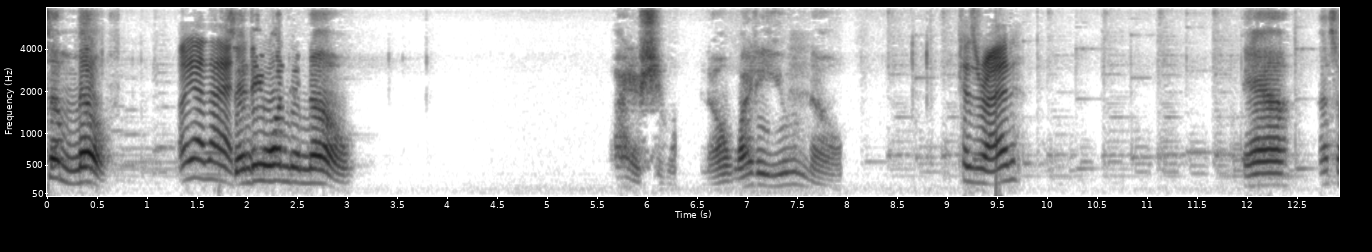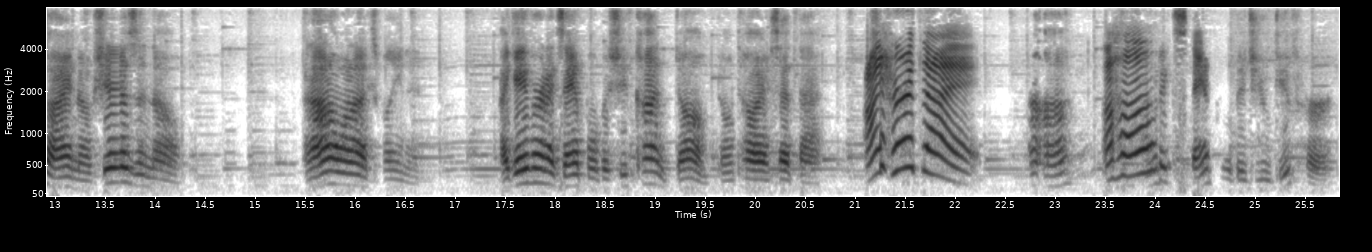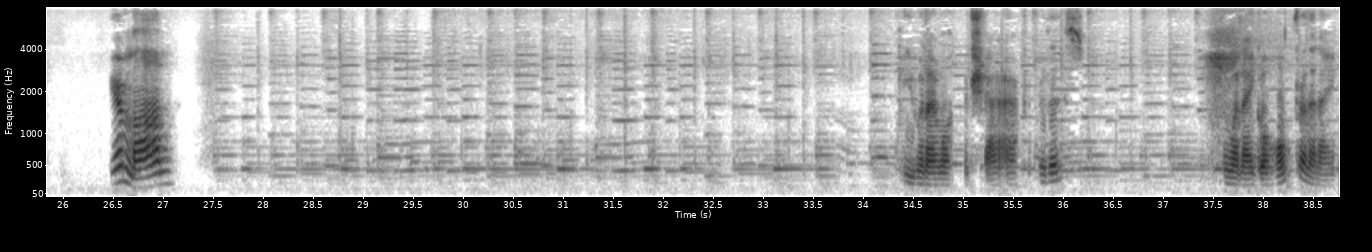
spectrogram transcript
That's a MILF. Oh yeah, that. Cindy wanted to know. Why does she want to know? Why do you know? Cause red. Yeah, that's why I know. She doesn't know. And I don't want to explain it. I gave her an example, but she's kind of dumb. Don't tell her I said that. I heard that. Uh-uh. Uh huh. What example did you give her? Your mom? You and I want to chat after this? When I go home for the night.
